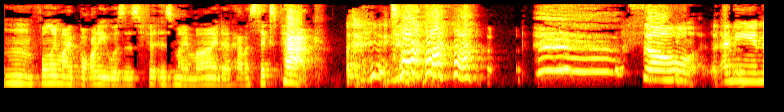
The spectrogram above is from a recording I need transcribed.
Mm, if only my body was as fit as my mind, I'd have a six pack. So i mean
